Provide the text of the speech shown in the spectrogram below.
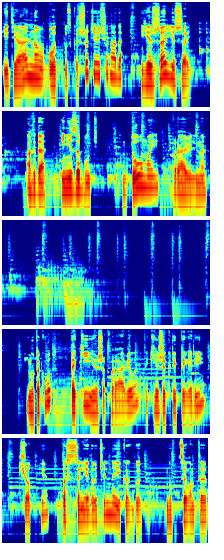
идеального отпуска. Что тебе еще надо? Езжай, езжай. Ах да, и не забудь, думай правильно. Ну так вот, такие же правила, такие же критерии, четкие, последовательные и как бы, ну в целом-то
